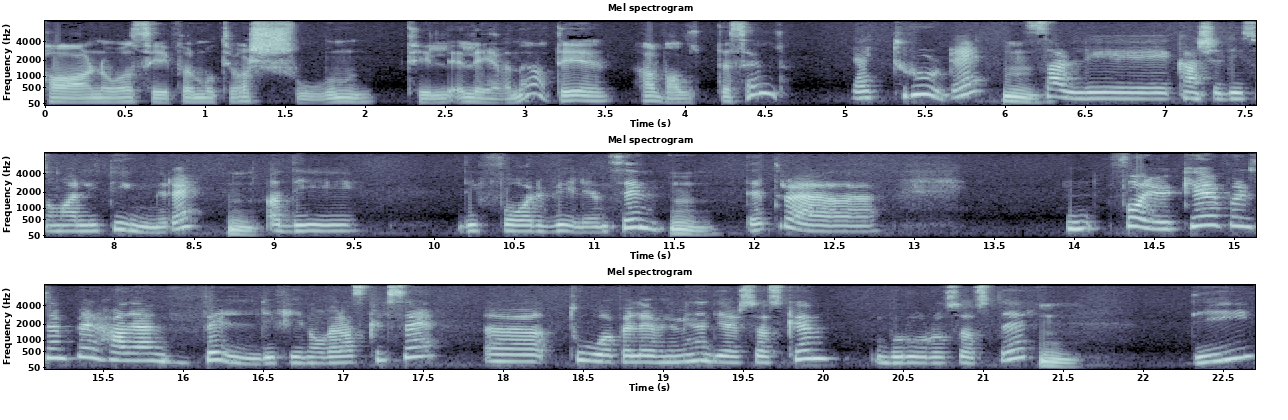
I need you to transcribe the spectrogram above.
har noe å si for motivasjonen til elevene? At de har valgt det selv? Jeg tror det. Mm. Særlig kanskje de som er litt yngre. Mm. At de, de, får viljen sin. Mm. Det tror jeg Forrige uke for eksempel, hadde jeg en veldig fin overraskelse. Uh, to av elevene mine de er søsken. Bror og søster. Mm. De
